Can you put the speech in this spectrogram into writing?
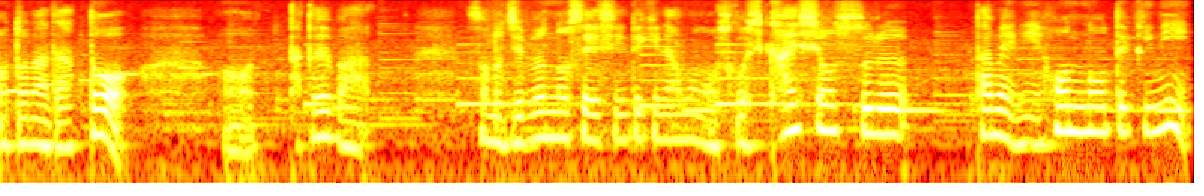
大人だと例えばその自分の精神的なものを少し解消するために本能的に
